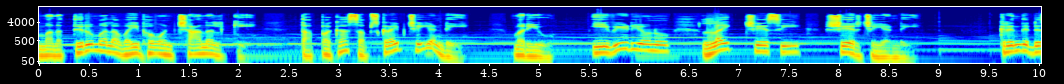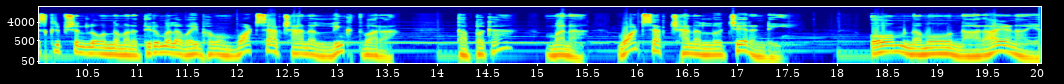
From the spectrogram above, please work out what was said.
మన తిరుమల వైభవం ఛానల్కి తప్పక సబ్స్క్రైబ్ చేయండి మరియు ఈ వీడియోను లైక్ చేసి షేర్ చేయండి క్రింది డిస్క్రిప్షన్లో ఉన్న మన తిరుమల వైభవం వాట్సాప్ ఛానల్ లింక్ ద్వారా తప్పక మన వాట్సాప్ ఛానల్లో చేరండి. ఓం నమో నారాయణాయ.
